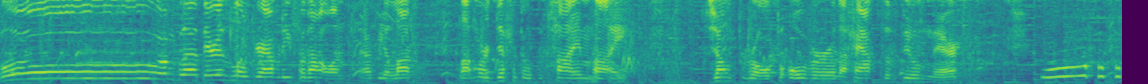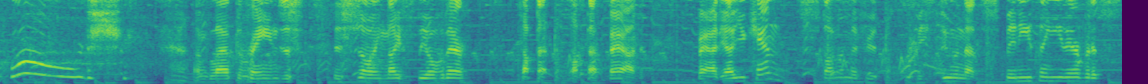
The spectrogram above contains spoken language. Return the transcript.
Oh, I'm glad there is low gravity for that one. That would be a lot, lot more difficult to time my jump rope over the hats of doom there. I'm glad the range is, is showing nicely over there. Stop that, stop that, bad. Bad, yeah, you can stun him if, if he's doing that spinny thingy there, but it's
